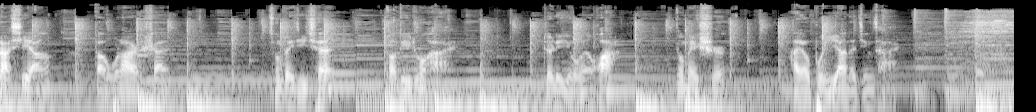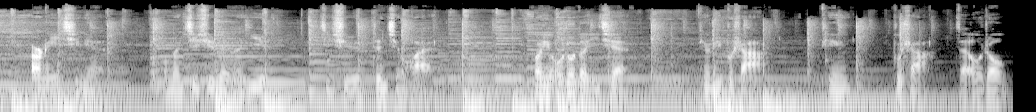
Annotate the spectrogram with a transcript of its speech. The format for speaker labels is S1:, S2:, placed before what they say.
S1: 大西洋到乌拉尔山，从北极圈到地中海，这里有文化，有美食，还有不一样的精彩。二零一七年，我们继续伪文艺，继续真情怀。关于欧洲的一切，听李不傻，听不傻在欧洲。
